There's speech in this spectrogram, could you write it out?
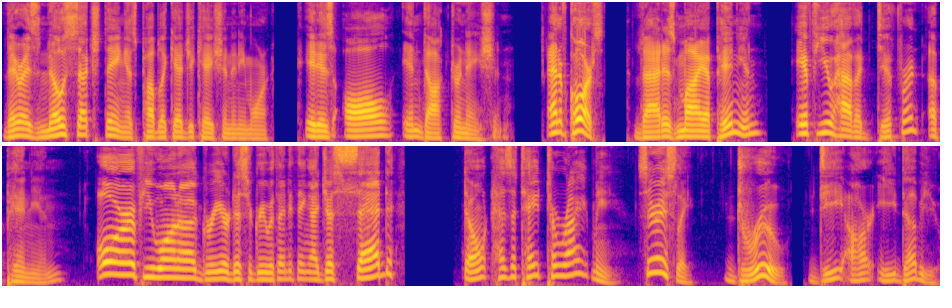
There is no such thing as public education anymore. It is all indoctrination. And of course, that is my opinion. If you have a different opinion, or if you want to agree or disagree with anything I just said, don't hesitate to write me. Seriously, Drew, D R E W,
